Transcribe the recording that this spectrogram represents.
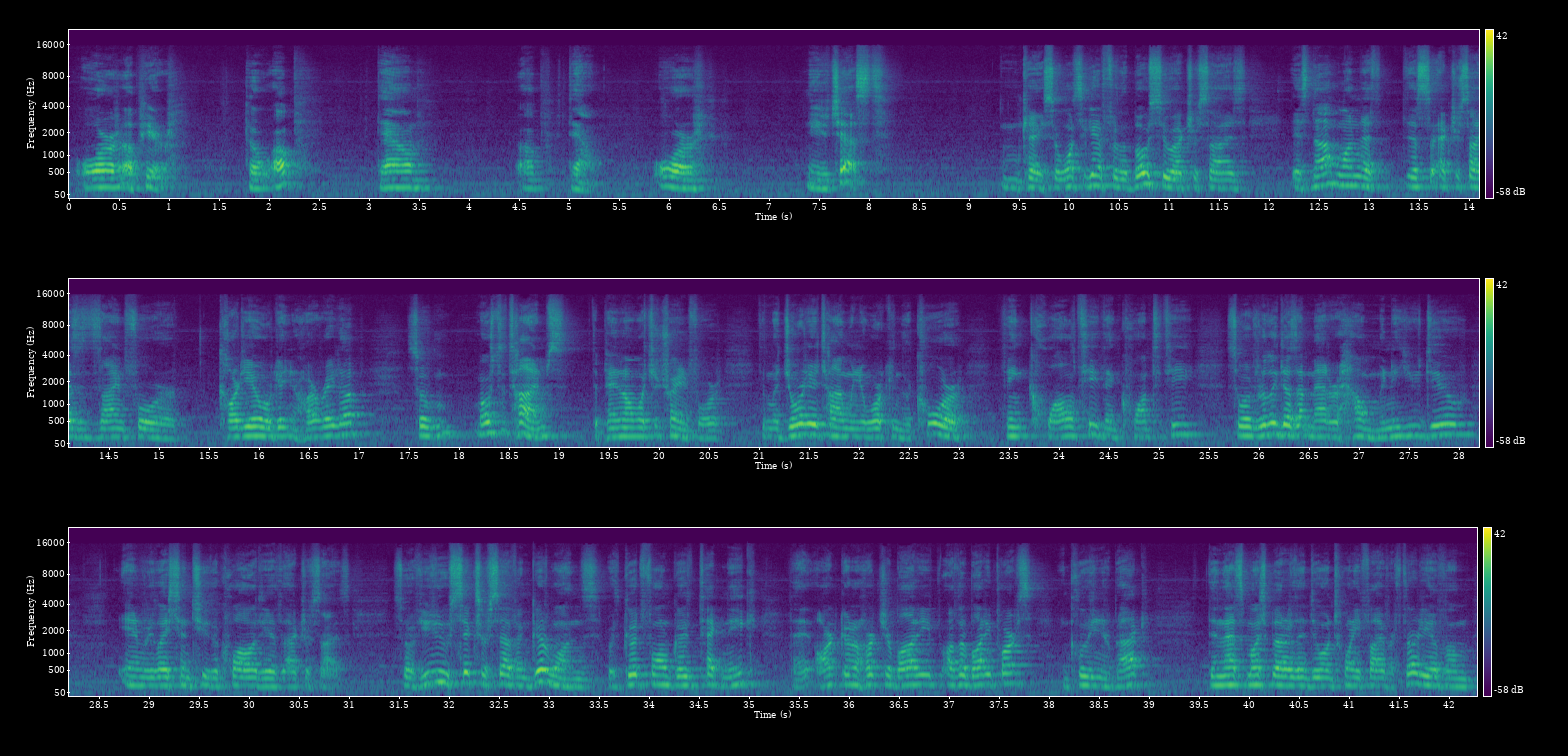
or up here. Go up, down, up, down. Or knee to chest. Okay, so once again for the Bosu exercise, it's not one that this exercise is designed for cardio or getting your heart rate up. So most of the times, depending on what you're training for, the majority of the time when you're working the core, think quality than quantity. So it really doesn't matter how many you do in relation to the quality of the exercise. So if you do six or seven good ones with good form, good technique that aren't going to hurt your body, other body parts, including your back, then that's much better than doing 25 or 30 of them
